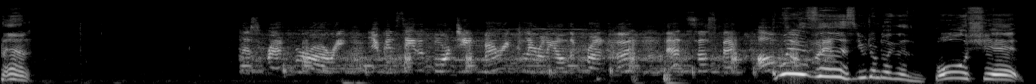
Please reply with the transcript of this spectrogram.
Man, what is this? You jumped like this bullshit,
